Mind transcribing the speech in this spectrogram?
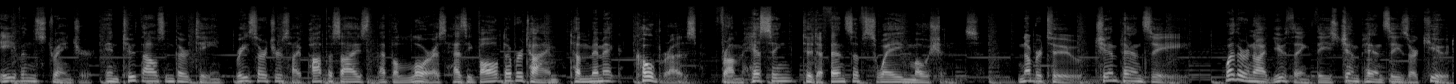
Even stranger, in 2013, researchers hypothesized that the loris has evolved over time to mimic cobras, from hissing to defensive swaying motions. Number 2. Chimpanzee whether or not you think these chimpanzees are cute,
